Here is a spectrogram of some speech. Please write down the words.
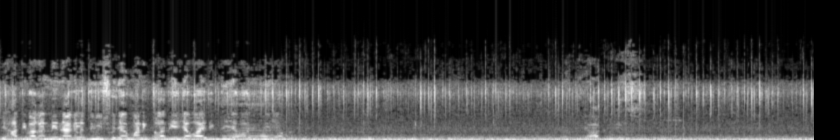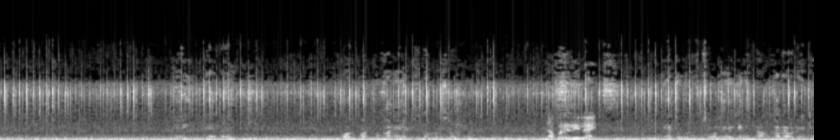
যে হাতিবাগান নিয়ে না গেলে তুমি সোজা মানিকতলা দিয়ে যাবা এদিক দিয়ে যাবা ওদিক দিয়ে যাবা। তারপরে রিলায়েন্স এতগুলো চলে এখানে নামখানা ওটা এটা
